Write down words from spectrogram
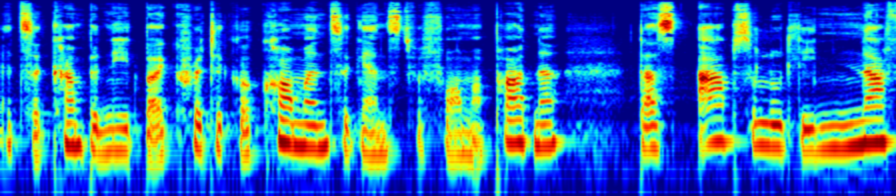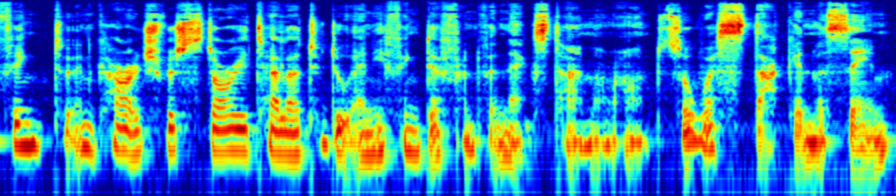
it's accompanied by critical comments against the former partner, does absolutely nothing to encourage the storyteller to do anything different the next time around. So we're stuck in the same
